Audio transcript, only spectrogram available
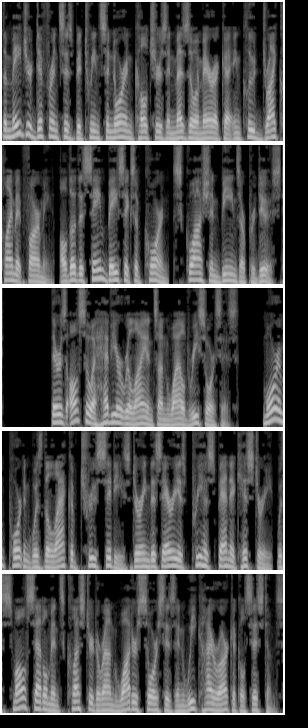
The major differences between Sonoran cultures and Mesoamerica include dry climate farming, although the same basics of corn, squash and beans are produced. There is also a heavier reliance on wild resources. More important was the lack of true cities during this area's pre-Hispanic history, with small settlements clustered around water sources and weak hierarchical systems.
